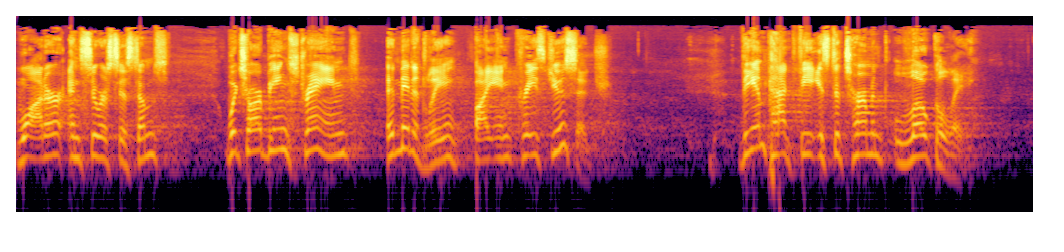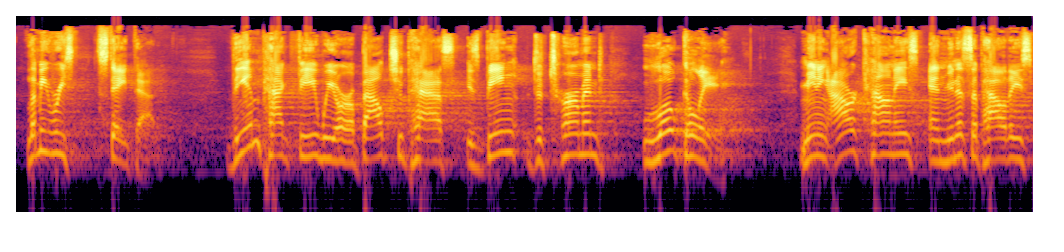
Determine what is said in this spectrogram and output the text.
water and sewer systems, which are being strained, admittedly, by increased usage. The impact fee is determined locally. Let me restate that. The impact fee we are about to pass is being determined locally meaning our counties and municipalities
